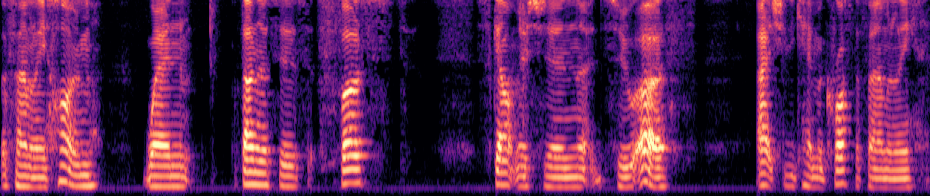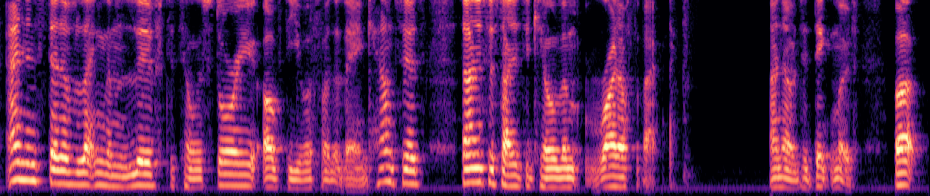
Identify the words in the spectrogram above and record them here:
the family home when Thanos' first scout mission to Earth actually came across the family, and instead of letting them live to tell the story of the UFO that they encountered, Thanos decided to kill them right off the bat. I know, it's a dick move, but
